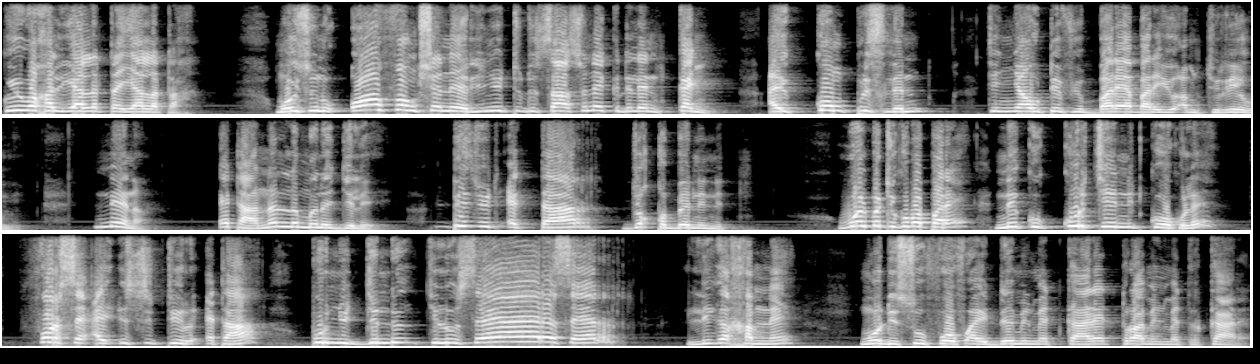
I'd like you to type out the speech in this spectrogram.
kuy waxal yàlla te yàlla tax mooy sunu haut fonctionnaire yi ñuy tudd saa su nekk di leen kañ ay complice leen ci ñaawteef yu baree bari yu am ci réew mi nee na état nan la mën a jëlee dix-huit hectares jox ko benn nit wëlbati ko ba pare ne ku courtier nit kooku le forcer ay structure état pour ñu jënd ci lu seer a seer li nga xam ne moo di suuf foofu ay deux mille mètres carrés trois mille mètres carrés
